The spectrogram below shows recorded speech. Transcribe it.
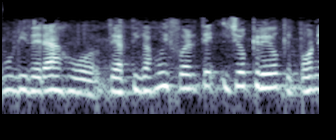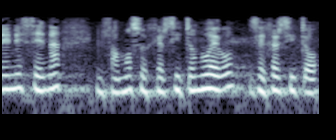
un liderazgo de Artigas muy fuerte y yo creo que pone en escena el famoso ejército nuevo, ese ejército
